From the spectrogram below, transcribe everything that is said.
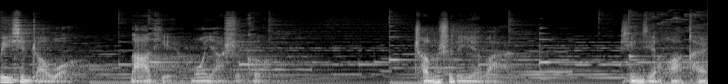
微信找我，拿铁磨牙时刻。城市的夜晚，听见花开。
